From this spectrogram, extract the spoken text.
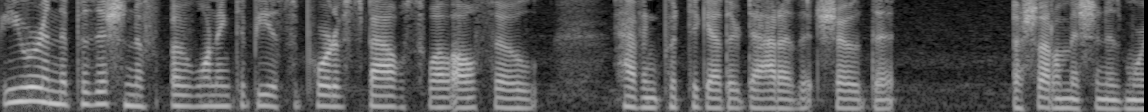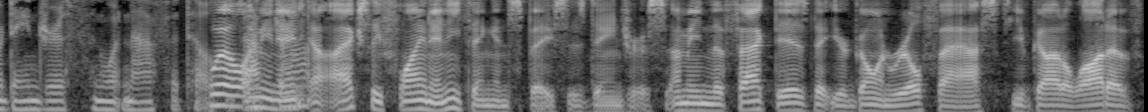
you were in the position of, of wanting to be a supportive spouse while also having put together data that showed that a shuttle mission is more dangerous than what NASA tells us. Well, I mean, any, actually, flying anything in space is dangerous. I mean, the fact is that you're going real fast. You've got a lot of,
